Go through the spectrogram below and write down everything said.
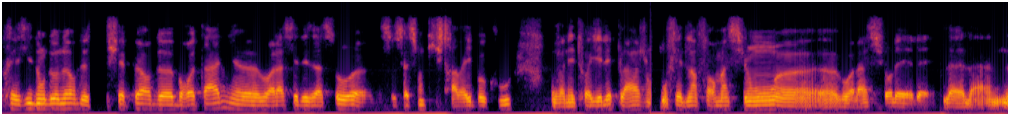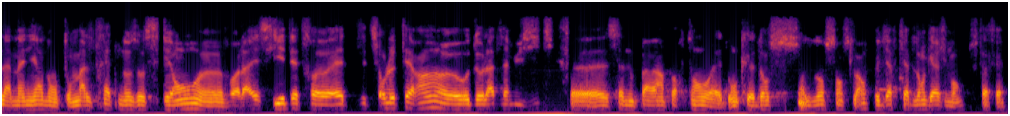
président d'honneur de Shepherd Bretagne. voilà, c'est des assos, associations qui je travaille beaucoup. On va nettoyer les plages, on fait de l'information, voilà, sur les, les la, la, manière dont on maltraite nos océans. voilà, essayer d'être sur le terrain au-delà de la musique ça nous paraît important. Ouais. Donc dans ce, dans ce sens-là, on peut dire qu'il y a de l'engagement, tout à fait.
